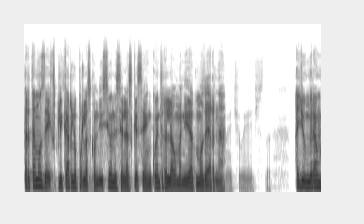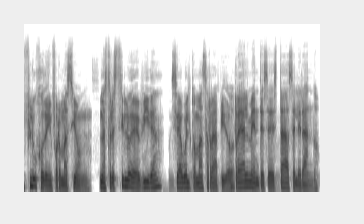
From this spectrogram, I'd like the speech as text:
Tratamos de explicarlo por las condiciones en las que se encuentra la humanidad moderna. Hay un gran flujo de información. Nuestro estilo de vida se ha vuelto más rápido, realmente se está acelerando.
